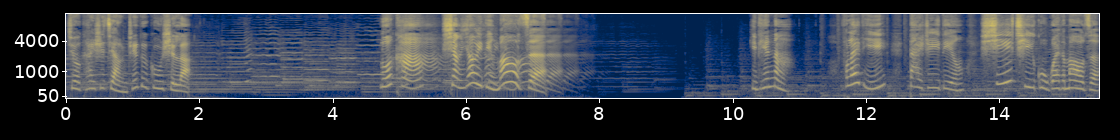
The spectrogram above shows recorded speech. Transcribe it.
就开始讲这个故事了。罗卡想要一顶帽子。一天呐。弗莱迪戴着一顶稀奇古怪的帽子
